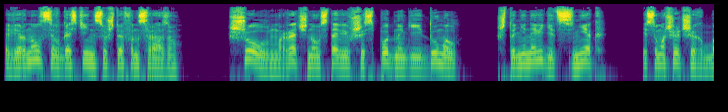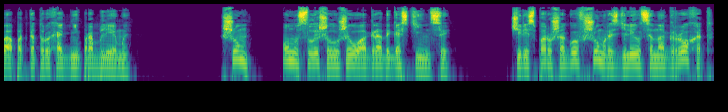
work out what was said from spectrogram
Вернулся в гостиницу Штефан сразу. Шел, мрачно уставившись под ноги и думал, что ненавидит снег и сумасшедших баб, от которых одни проблемы. Шум он услышал уже у ограды гостиницы. Через пару шагов шум разделился на грохот,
